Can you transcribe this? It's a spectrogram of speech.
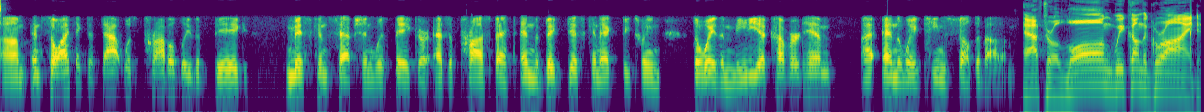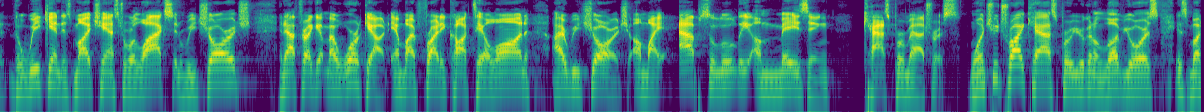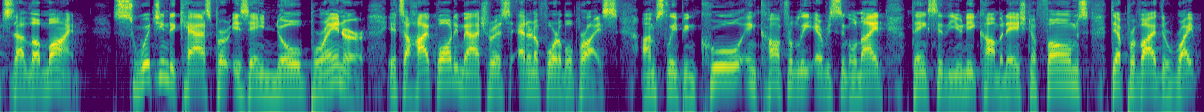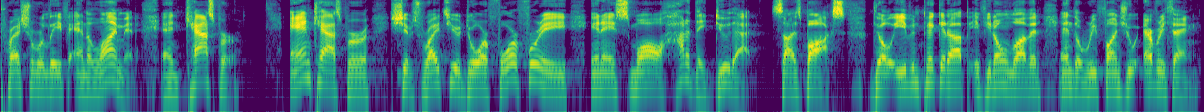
Um, and so I think that that was probably the big misconception with Baker as a prospect and the big disconnect between the way the media covered him uh, and the way teams felt about him. After a long week on the grind, the weekend is my chance to relax and recharge. And after I get my workout and my Friday cocktail on, I recharge on my absolutely amazing Casper mattress. Once you try Casper, you're going to love yours as much as I love mine. Switching to Casper is a no brainer. It's a high quality mattress at an affordable price. I'm sleeping cool and comfortably every single night thanks to the unique combination of foams that provide the right pressure relief and alignment. And Casper, and Casper ships right to your door for free in a small, how did they do that? Size box. They'll even pick it up if you don't love it and they'll refund you everything.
